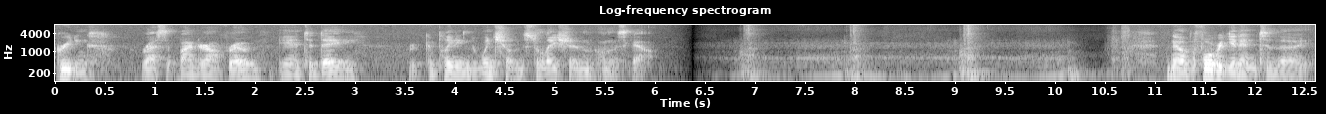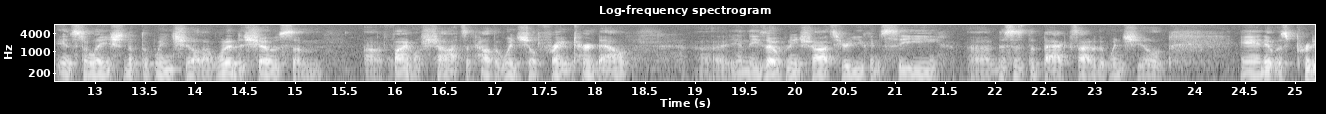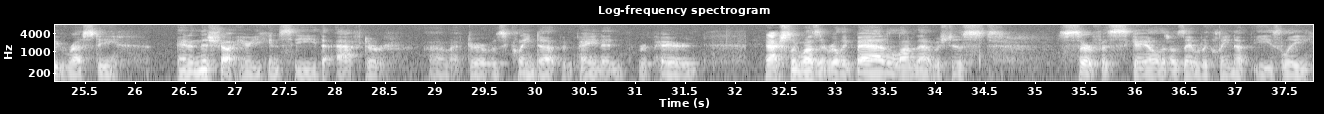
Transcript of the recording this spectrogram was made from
Greetings, Russ Binder Off-Road, and today we're completing the windshield installation on the Scout. Now before we get into the installation of the windshield, I wanted to show some uh, final shots of how the windshield frame turned out. Uh, in these opening shots here you can see uh, this is the back side of the windshield and it was pretty rusty and in this shot here you can see the after um, after it was cleaned up and painted repaired. It actually wasn't really bad. A lot of that was just surface scale that I was able to clean up easily.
